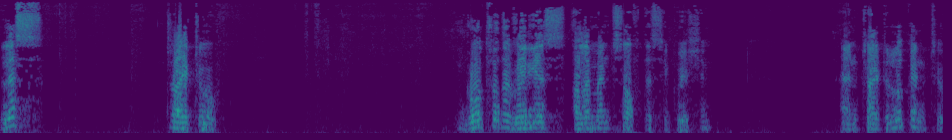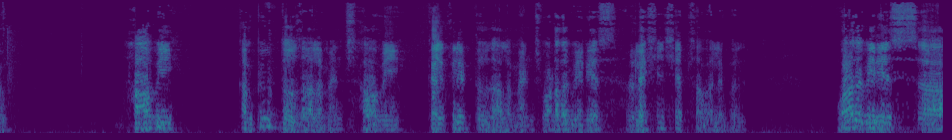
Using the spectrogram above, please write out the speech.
Let's try to go through the various elements of this equation and try to look into how we compute those elements, how we calculate those elements, what are the various relationships available, what are the various uh,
